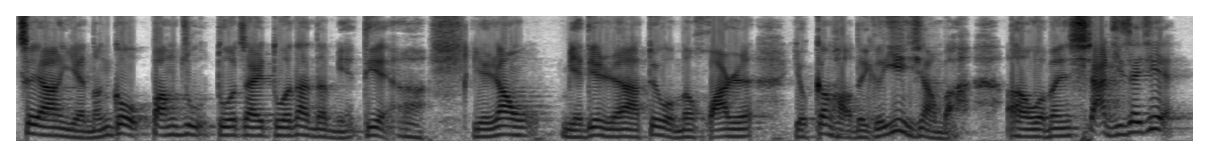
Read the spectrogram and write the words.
这样也能够帮助多灾多难的缅甸啊，也让缅甸人啊对我们华人有更好的一个印象吧！啊，我们下集再见。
